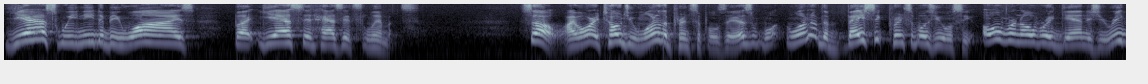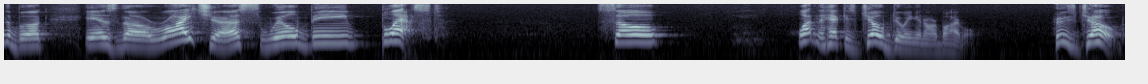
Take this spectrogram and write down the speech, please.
yes, we need to be wise, but yes, it has its limits. So, I've already told you one of the principles is, one of the basic principles you will see over and over again as you read the book is the righteous will be blessed. So, what in the heck is Job doing in our Bible? Who's Job?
